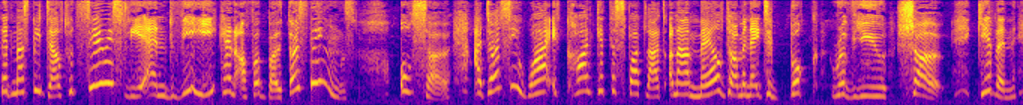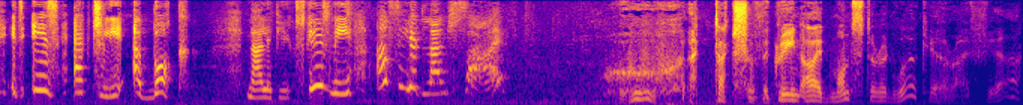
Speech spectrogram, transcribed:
that must be dealt with seriously, and V can offer both those things. Also, I don't see why it can't get the spotlight on our male-dominated book review show, given it is actually a book. Now, if you excuse me, I'll see you at lunch, Si. Ooh, a touch of the green-eyed monster at work here, I fear.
